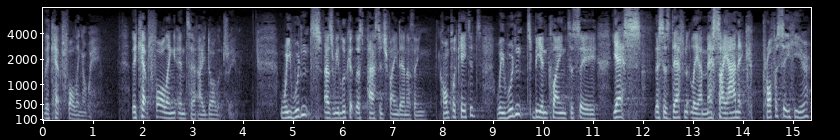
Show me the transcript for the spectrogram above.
they kept falling away. They kept falling into idolatry. We wouldn't, as we look at this passage, find anything complicated. We wouldn't be inclined to say, yes, this is definitely a messianic prophecy here,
